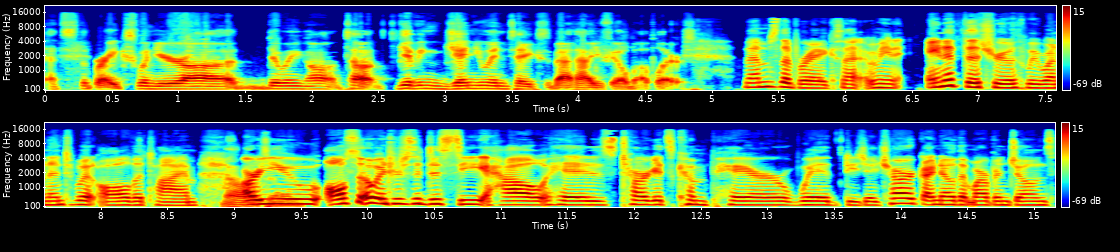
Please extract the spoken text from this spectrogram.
that's the breaks when you're uh, doing all t- giving genuine takes about how you feel about players. Them's the breaks. I, I mean, ain't it the truth? We run into it all the time. No, Are you also interested to see how his targets compare with DJ Chark? I know that Marvin Jones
